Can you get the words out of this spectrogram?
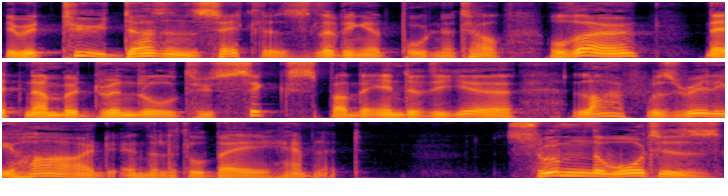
there were two dozen settlers living at Port Natal. Although that number dwindled to six by the end of the year, life was really hard in the little bay hamlet. Swim the waters,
